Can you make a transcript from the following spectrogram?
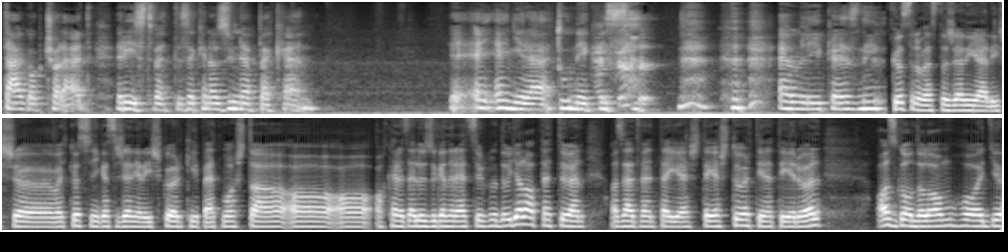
tágabb család részt vett ezeken az ünnepeken. Ennyire tudnék hát vissza emlékezni. Köszönöm ezt a zseniális, vagy köszönjük ezt a zseniális körképet most a, a, a, akár az előző generációkról, de úgy alapvetően az advent teljes, teljes történetéről azt gondolom, hogy,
